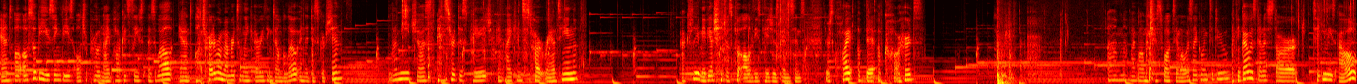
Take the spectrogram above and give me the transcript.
And I'll also be using these Ultra Pro 9 pocket sleeves as well, and I'll try to remember to link everything down below in the description. Let me just insert this page and I can start ranting. Actually, maybe I should just put all of these pages in since there's quite a bit of cards. Um, my mom just walked in. What was I going to do? I think I was gonna start taking these out.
